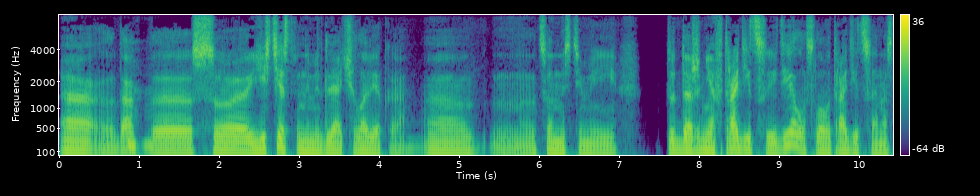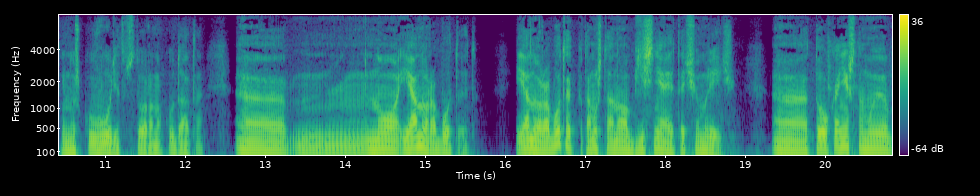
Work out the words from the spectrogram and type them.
да, угу. с естественными для человека ценностями и тут даже не в традиции дело, слово традиция нас немножко уводит в сторону куда-то, э, но и оно работает. И оно работает, потому что оно объясняет, о чем речь. Э, то, конечно, мы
